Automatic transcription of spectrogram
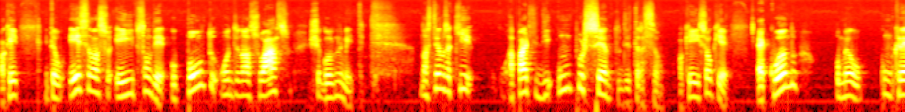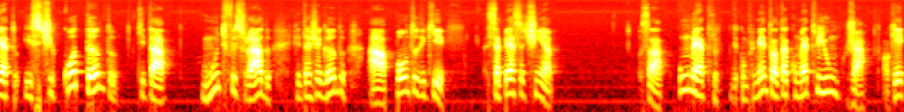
Ok? Então, esse é o nosso EYD, o ponto onde o nosso aço chegou no limite. Nós temos aqui a parte de 1% de tração. Ok? Isso é o que? É quando o meu concreto esticou tanto que está muito fissurado, que está chegando a ponto de que se a peça tinha sei lá, um metro de comprimento, ela está com um metro e um já, ok?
